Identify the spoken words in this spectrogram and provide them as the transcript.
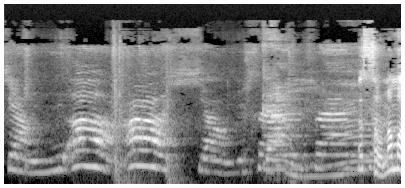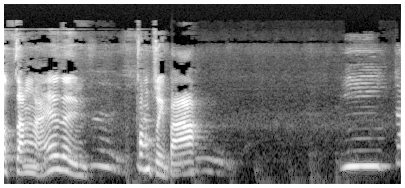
小于二，二小于三，三那手那么脏啊，还得放嘴巴。一大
